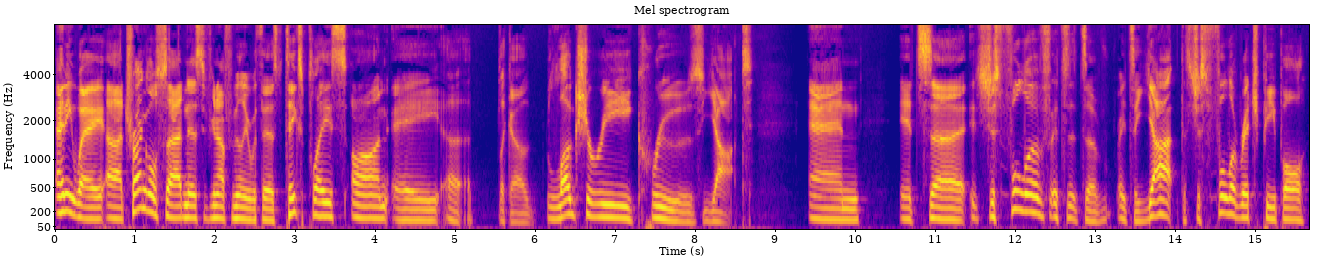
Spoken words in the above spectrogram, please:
Anyway, uh, Triangle of Sadness, if you're not familiar with this, takes place on a uh, like a luxury cruise yacht, and it's uh it's just full of it's it's a it's a yacht that's just full of rich people,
